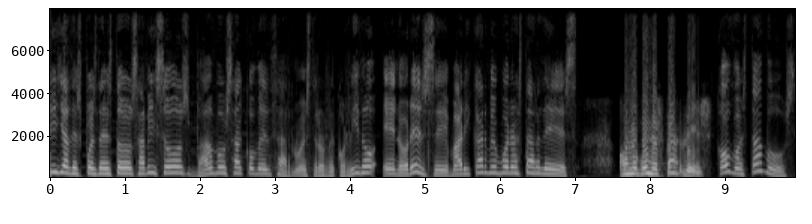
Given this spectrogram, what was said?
Y ya después de estos avisos, vamos a comenzar nuestro recorrido en Orense. Mari Carmen, buenas tardes. Hola, buenas tardes. ¿Cómo estamos?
